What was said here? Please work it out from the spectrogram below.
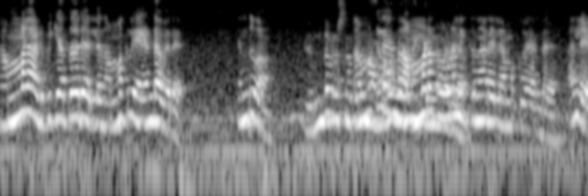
നമ്മളെ അടുപ്പിക്കാത്തവരല്ലേ നമുക്ക് വേണ്ടവരെ. എന്തുവാ? എന്ത് പ്രശ്നം നമുക്ക് വേണ്ട നമ്മുടെ കൂടെ നിൽക്കുന്നവരല്ലേ? നമുക്ക് വേണ്ടേ? അല്ലേ?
